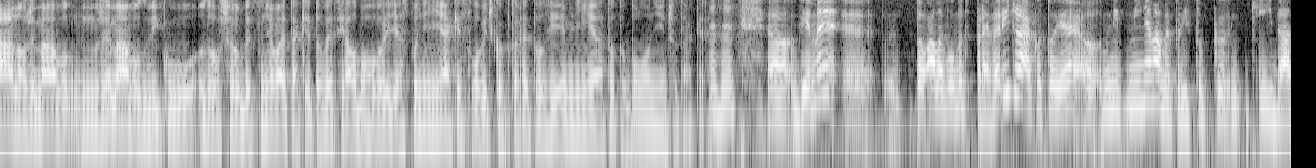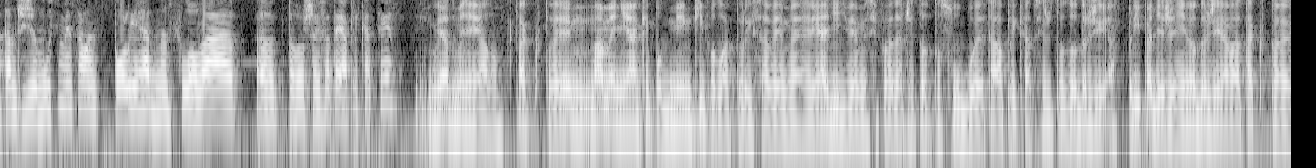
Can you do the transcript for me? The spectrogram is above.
Áno, že má, že má vo zvyku zo všeobecňovať takéto veci alebo hovoriť aspoň nejaké slovičko, ktoré to zjemní a toto bolo niečo také. Uh-huh. Uh, vieme uh, to ale vôbec preveriť, že ako to je? Uh, my, my nemáme prístup k, k ich dátam, čiže musíme sa len spoliehať na slova uh, toho šéfa tej aplikácie? Viac menej áno. Tak to je. Máme nejaké podmienky, podľa ktorých sa vieme riadiť. Vieme si povedať, že toto slúbuje tá aplikácia, že to dodrží a v prípade, že nedodržiava, tak to je,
